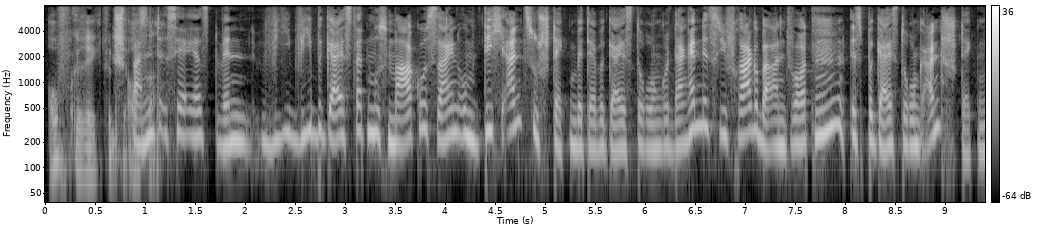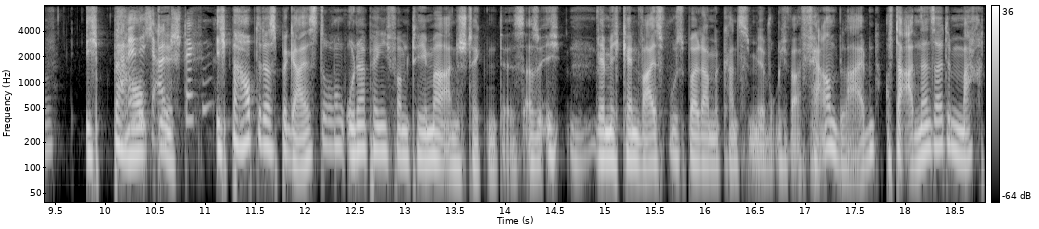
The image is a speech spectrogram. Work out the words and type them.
Aufgeregt würde ich auch sagen. Spannend ist ja erst, wenn, wie, wie begeistert muss Markus sein, um dich anzustecken mit der Begeisterung? Und dann kannst du die Frage beantworten, ist Begeisterung ansteckend? Ich behaupte, anstecken? ich behaupte, dass Begeisterung unabhängig vom Thema ansteckend ist. Also ich, wer mich kennt, weiß Fußball, damit kannst du mir wirklich fernbleiben. Auf der anderen Seite macht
